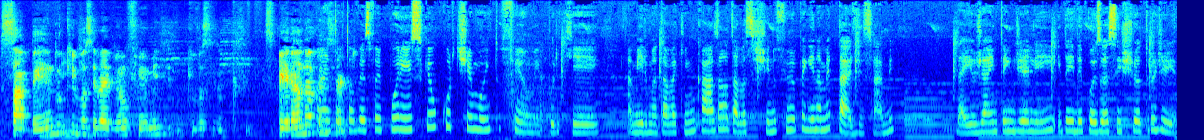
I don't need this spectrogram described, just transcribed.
sabendo Entendi. que você vai ver um filme que você. esperando a Ah, coisa então talvez foi por isso que eu curti muito o filme, porque a minha irmã tava aqui em casa, ela tava assistindo o filme, eu peguei na metade, sabe? Daí eu já entendi ali e daí depois eu assisti outro dia.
